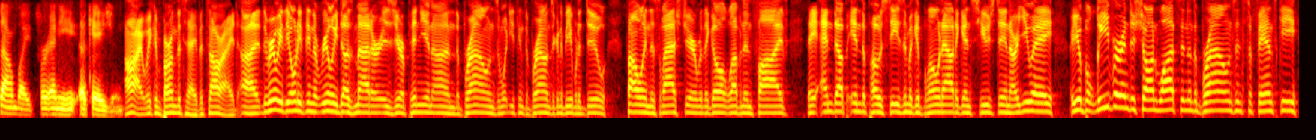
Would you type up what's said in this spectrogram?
soundbite for any occasion. All right, we can burn the tape. It's all right. Uh, the, really, the only thing that really does matter is your opinion on the Browns and what you think the Browns are going to be able to do following this last year, where they go eleven and five. They end up in the postseason but get blown out against Houston. Are you a are you a believer in Deshaun Watson and the Browns and Stefanski,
